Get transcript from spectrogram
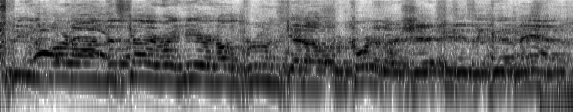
Speaking of hard on, this guy right here and all the Bruins get up recorded our shit because he's a good man.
